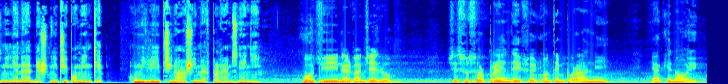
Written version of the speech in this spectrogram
zmíněné dnešní připomínky. Homílii přinášíme v plném znění. Oggi nel Vangelo Gesù sorprende i suoi contemporanei e anche noi.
